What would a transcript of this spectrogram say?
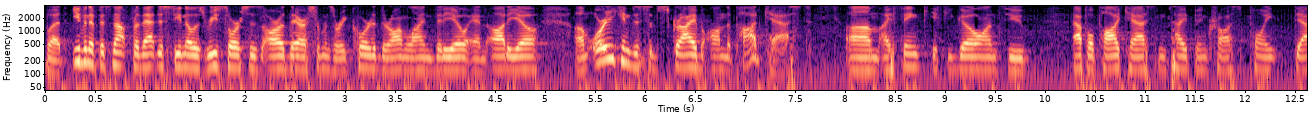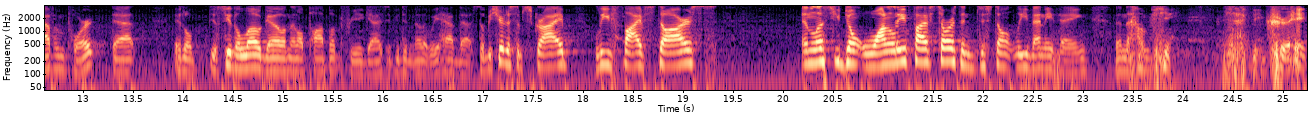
But even if it's not for that, just so you know, those resources are there. Our sermons are recorded, they're online video and audio. Um, or you can just subscribe on the podcast. Um, I think if you go onto Apple Podcast and type in Crosspoint Davenport, that it'll you'll see the logo and then it'll pop up for you guys if you didn't know that we have that. So be sure to subscribe, leave five stars. Unless you don't want to leave five stars, then just don't leave anything. Then that would be that'd be great.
